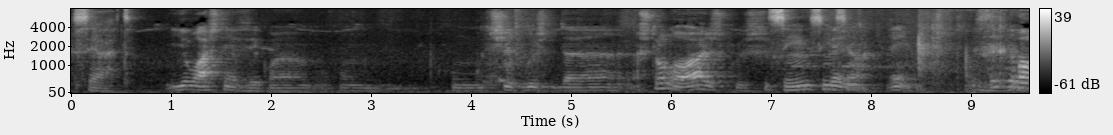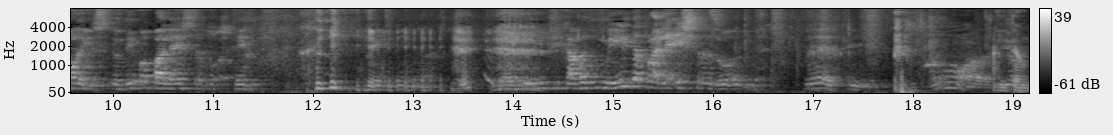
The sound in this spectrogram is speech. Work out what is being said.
Certo. E eu acho que tem a ver com, a- com, com motivos da, astrológicos. Sim, sim, Vem, sim. ó, vem. Sempre rola isso. Eu dei uma palestra há pouco tempo. e aí ele ficava no meio da palestra zoando. Né? Então,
